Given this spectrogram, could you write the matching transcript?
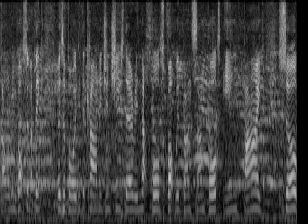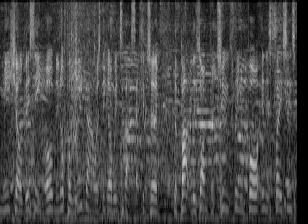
Valerie Vossen, I think, has avoided the carnage, and she's there in that fourth spot with Van Sanfort in five. So Michel Vissing opening up a lead now as they go into that second turn. The battle is on for two, three, and four Ines Claessens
